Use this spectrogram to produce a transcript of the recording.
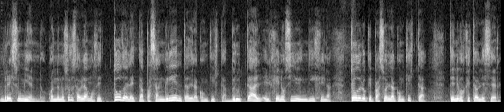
Resumiendo, cuando nosotros hablamos de toda la etapa sangrienta de la conquista, brutal, el genocidio indígena, todo lo que pasó en la conquista, tenemos que establecer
